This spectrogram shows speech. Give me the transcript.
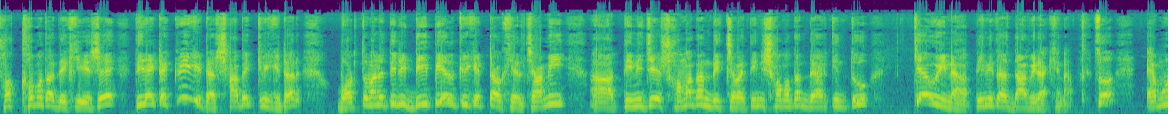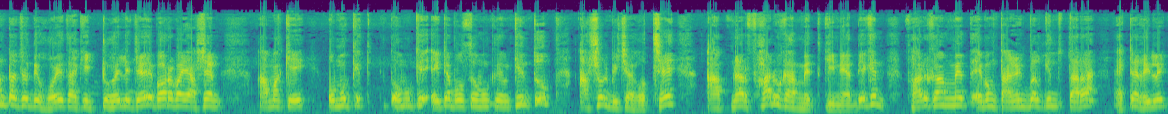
সক্ষমতা দেখিয়ে এসে তিনি একটা ক্রিকেটার সাবেক ক্রিকেটার বর্তমানে তিনি ডিপিএল ক্রিকেটটাও খেলছে। আমি তিনি যে সমাধান দিচ্ছে ভাই, তিনি সমাধান দেওয়ার কিন্তু কেউই না, তিনি তার দাবি রাখে না। তো এমনটা যদি হয়ে থাকে, একটু হইলে যে বড় ভাই, আসেন, আমাকে অমুকে অমুকে এটা বলছে, অমুকে কিন্তু আসল বিষয় হচ্ছে, আপনার ফারুক আহমেদ কি নিয়ে দেখেন, ফারুক আহমেদ এবং তামিম ইকবাল কিন্তু তারা একটা রিলেট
